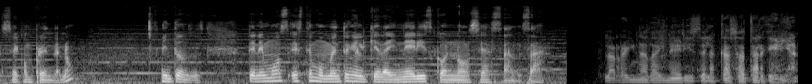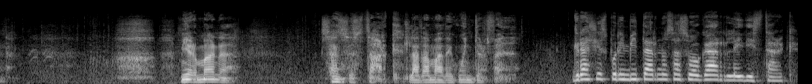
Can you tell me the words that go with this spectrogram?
se comprende, ¿no? Entonces, tenemos este momento en el que Daenerys conoce a Sansa. La reina Daenerys de la casa Targaryen. Mi hermana, Sansa Stark, la dama de Winterfell. Gracias por invitarnos a su hogar, Lady Stark.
